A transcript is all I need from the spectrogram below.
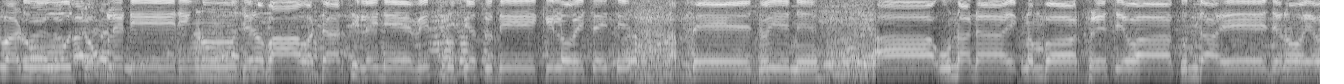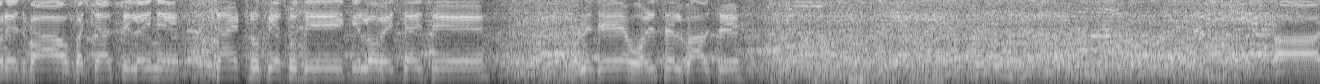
વાળું ચોકલેટી રીંગણું, જેનો ભાવ અઢારથી લઈને વીસ રૂપિયા સુધી કિલો વેચાય છે. આપણે જોઈએ ને, આ ઉનાના એક નંબર ફ્રેશ એવા ગુંદા છે, જેનો એવરેજ ભાવ પચાસથી લઈને સાઠ રૂપિયા સુધી કિલો વેચાય છે. અને જે હોલસેલ ભાવ છે આ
